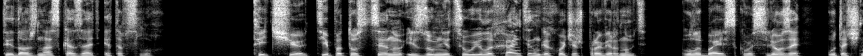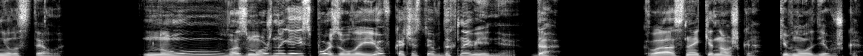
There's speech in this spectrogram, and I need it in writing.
ты должна сказать это вслух». «Ты че, типа ту сцену из «Умницы» Уилла Хантинга хочешь провернуть?» Улыбаясь сквозь слезы, уточнила Стелла. «Ну, возможно, я использовала ее в качестве вдохновения, да». «Классная киношка», — кивнула девушка.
